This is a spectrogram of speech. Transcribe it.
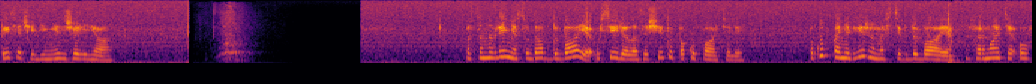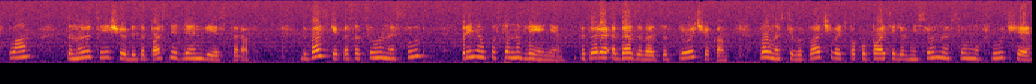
тысяч единиц жилья. Постановление суда в Дубае усилило защиту покупателей. Покупка недвижимости в Дубае в формате off-plan становится еще безопаснее для инвесторов. Дубайский кассационный суд принял постановление, которое обязывает застройщика полностью выплачивать покупателю внесенную сумму в случае,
